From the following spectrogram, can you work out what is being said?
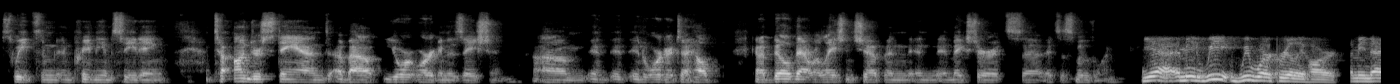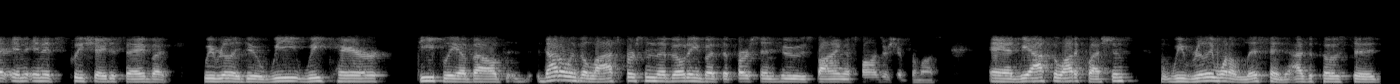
suites and, and premium seating to understand about your organization um, in, in, order to help kind of build that relationship and, and, and make sure it's uh, it's a smooth one. Yeah i mean we we work really hard. I mean that and, and it's cliche to say but we really do. We we care deeply about not only the last person in the building but the person who's buying a sponsorship from us. And we ask a lot of questions we really want to listen as opposed to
